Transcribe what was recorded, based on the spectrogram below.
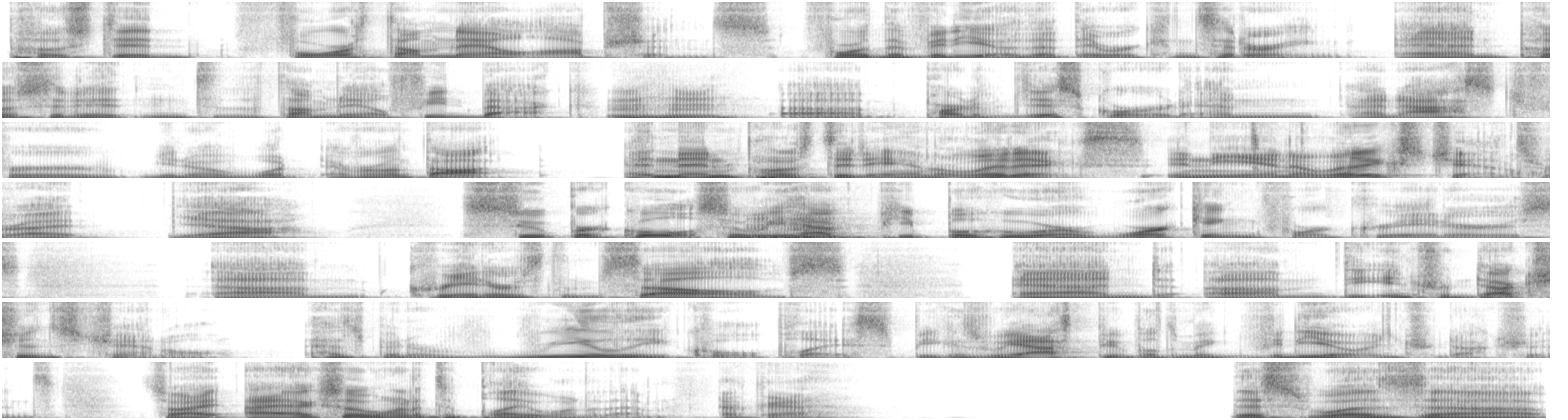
posted four thumbnail options for the video that they were considering and posted it into the thumbnail feedback Mhm. uh, part of Discord and and asked for you know what everyone thought. And then posted analytics in the analytics channel. That's right. Yeah. Super cool. So we have people who are working for creators, um, creators themselves, and um, the introductions channel has been a really cool place because we asked people to make video introductions. So I, I actually wanted to play one of them. Okay. This was uh,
